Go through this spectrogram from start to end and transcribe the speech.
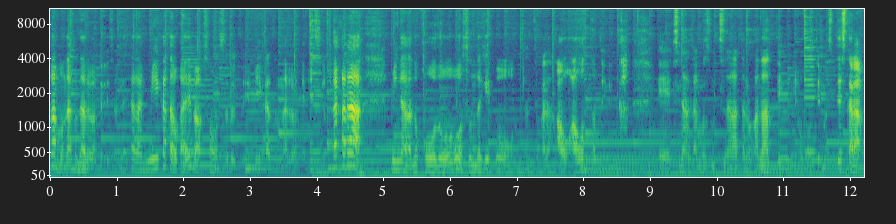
がもうなくなるわけですよね。だから見え方を変えれば損するという見え方になるわけですよ。だから、みんなの行動をそんだけこう、なんていうかな、あお煽ったというか、えー、つながつながったのかなっていうふうに思っています。ですから、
